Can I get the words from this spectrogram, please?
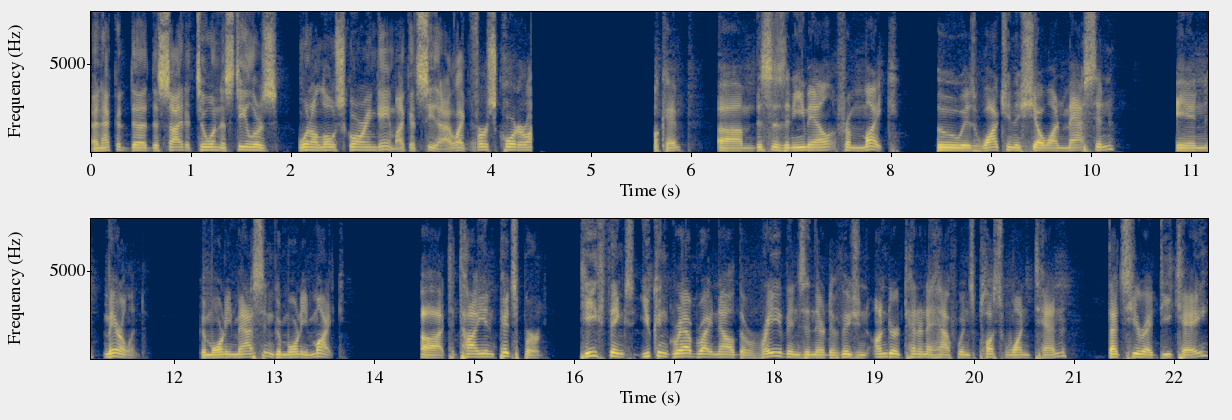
And that could uh, decide it too. when the Steelers win a low-scoring game. I could see that. I like first quarter. On- Okay. Um, this is an email from Mike, who is watching the show on Masson in Maryland. Good morning, Masson. Good morning, Mike. Uh, to tie in Pittsburgh, he thinks you can grab right now the Ravens in their division under 10.5 wins plus 110. That's here at DK.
